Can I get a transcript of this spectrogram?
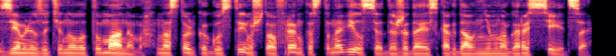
Землю затянуло туманом, настолько густым, что Фрэнк остановился, дожидаясь, когда он немного рассеется.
